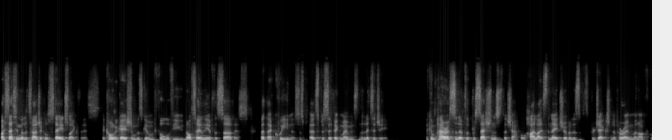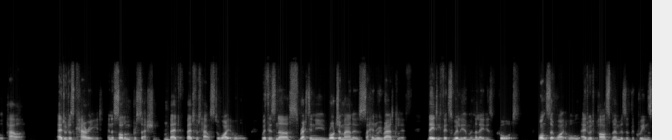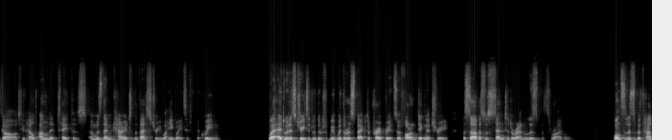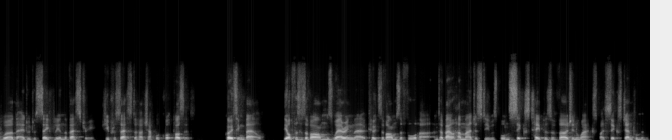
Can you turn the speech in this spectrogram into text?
By setting the liturgical stage like this, the congregation was given full view not only of the service, but their queen at, at specific moments in the liturgy. A comparison of the processions to the chapel highlights the nature of Elizabeth's projection of her own monarchical power. Edward was carried in a solemn procession from Bed Bedford House to Whitehall with his nurse, retinue, Roger Manners, Sir Henry Radcliffe, Lady Fitzwilliam, and the ladies of court. Once at Whitehall, Edward passed members of the Queen's Guard who held unlit tapers and was then carried to the vestry where he waited for the Queen. Where Edward is treated with the, with the respect appropriate to a foreign dignitary, the service was centered around Elizabeth's arrival. Once Elizabeth had word that Edward was safely in the vestry, she processed to her chapel closet. Quoting Bell, the officers of arms wearing their coats of arms afore her, and about her majesty was borne six tapers of virgin wax by six gentlemen.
